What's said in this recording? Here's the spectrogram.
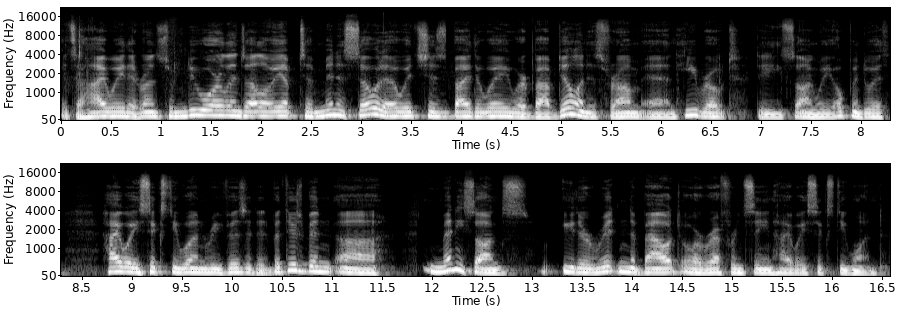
It's a highway that runs from New Orleans all the way up to Minnesota, which is, by the way, where Bob Dylan is from. And he wrote the song we opened with, Highway 61 Revisited. But there's been uh, many songs either written about or referencing Highway 61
